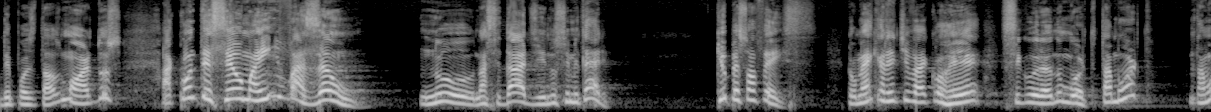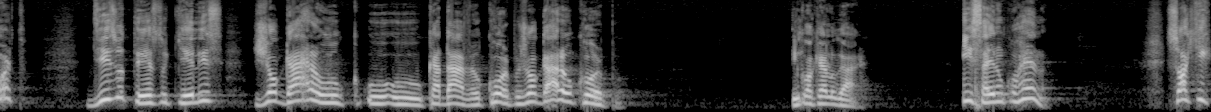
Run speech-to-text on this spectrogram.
depositar os mortos, aconteceu uma invasão no, na cidade, no cemitério. O que o pessoal fez? Como é que a gente vai correr segurando o morto? Está morto? Não está morto? Diz o texto que eles jogaram o, o, o cadáver, o corpo, jogaram o corpo em qualquer lugar e saíram correndo. Só que,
